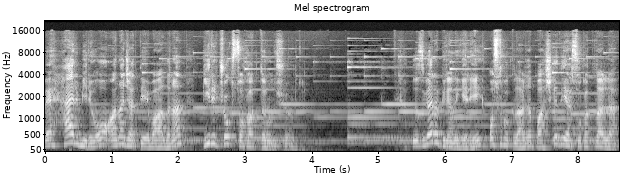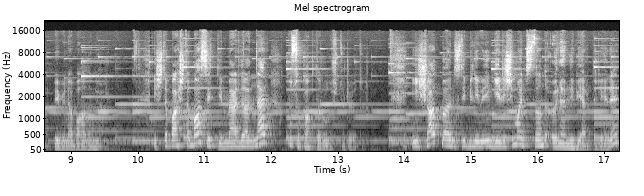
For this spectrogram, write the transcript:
ve her biri o ana caddeye bağlanan birçok sokaktan oluşuyordu. Izgara planı gereği o sokaklarda başka diğer sokaklarla birbirine bağlanıyor. İşte başta bahsettiğim merdivenler bu sokakları oluşturuyordu. İnşaat mühendisliği biliminin gelişimi açısından da önemli bir yer Periyen'e.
